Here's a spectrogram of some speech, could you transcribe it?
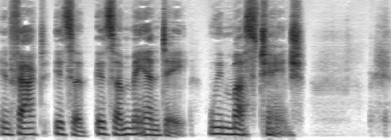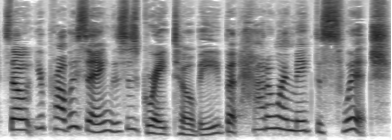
In fact, it's a, it's a mandate. We must change. So you're probably saying, this is great, Tobi, but how do I make the switch?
